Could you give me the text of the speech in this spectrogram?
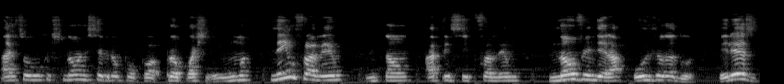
Ayrton Lucas não recebeu proposta nenhuma, nem o Flamengo. Então, a princípio, o Flamengo não venderá o jogador. Beleza?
